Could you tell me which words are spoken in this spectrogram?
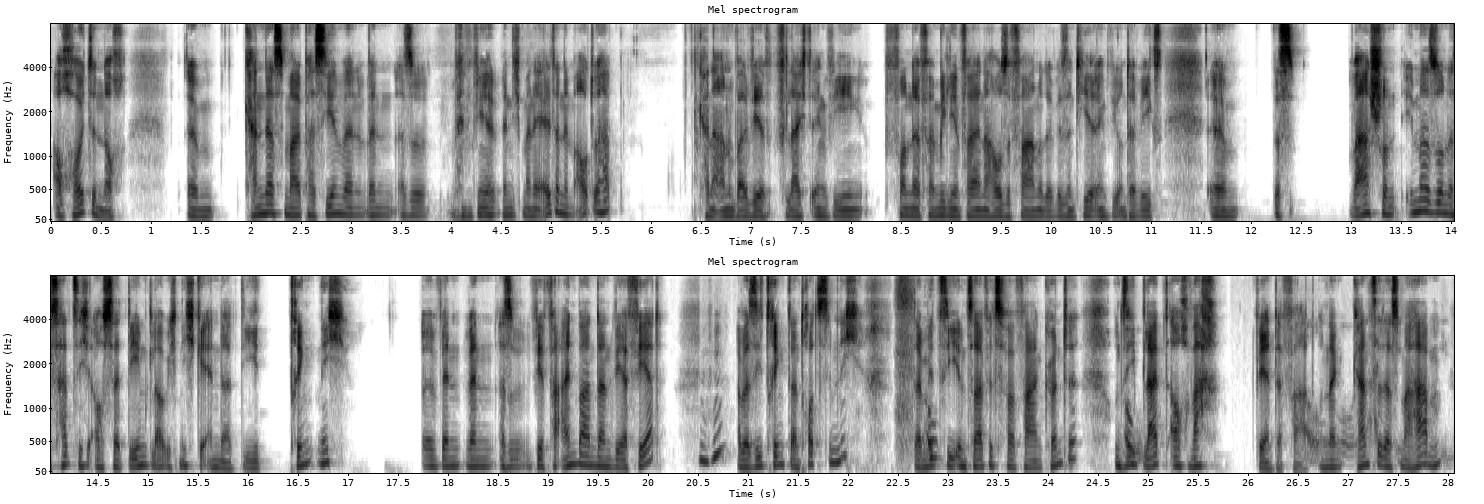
auch heute noch ähm, kann das mal passieren, wenn, wenn, also wenn wir, wenn ich meine Eltern im Auto habe, keine Ahnung, weil wir vielleicht irgendwie von der Familienfeier nach Hause fahren oder wir sind hier irgendwie unterwegs. Ähm, das war schon immer so und das hat sich auch seitdem, glaube ich, nicht geändert. Die trinkt nicht, äh, wenn, wenn, also wir vereinbaren dann, wer fährt. Mhm. Aber sie trinkt dann trotzdem nicht, damit oh. sie im Zweifelsfall fahren könnte. Und sie oh. bleibt auch wach während der Fahrt. Und dann oh, kannst du das mal haben,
